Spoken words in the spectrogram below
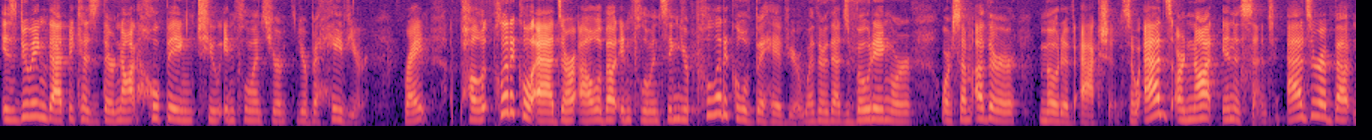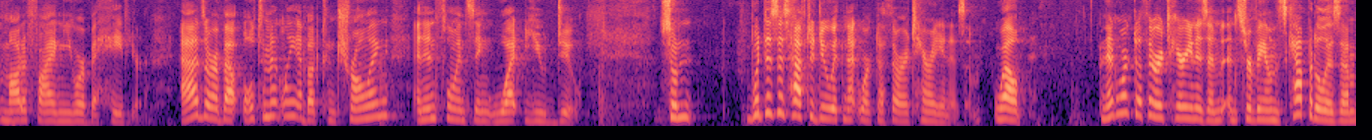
is doing that because they're not hoping to influence your, your behavior, right? Pol political ads are all about influencing your political behavior, whether that's voting or, or some other mode of action. So ads are not innocent. Ads are about modifying your behavior. Ads are about ultimately about controlling and influencing what you do. So what does this have to do with networked authoritarianism? Well, networked authoritarianism and surveillance capitalism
